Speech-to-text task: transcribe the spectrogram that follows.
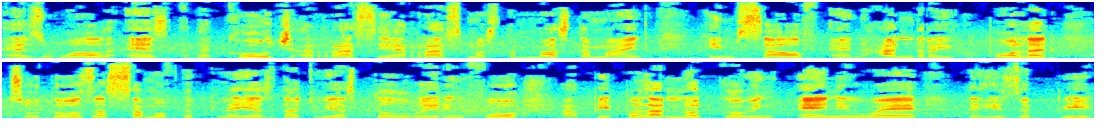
as well as the coach Rassie Erasmus, the mastermind himself, and Handré Pollard. So those are some of the players that we are still waiting for. Uh, people are not going anywhere. There is a big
